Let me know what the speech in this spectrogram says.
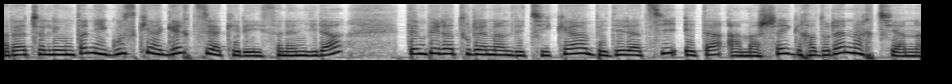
arratxaleuntan iguzkia gertziak ere izanen dira, temperaturen aldetik bederatzi eta amasei gradoren hartzian.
